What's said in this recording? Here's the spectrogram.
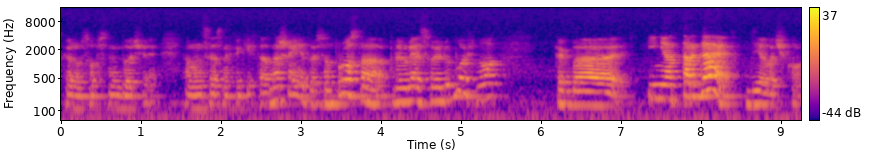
скажем, собственной дочери, там инцестных каких-то отношений, то есть он просто проявляет свою любовь, но как бы и не отторгает девочку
